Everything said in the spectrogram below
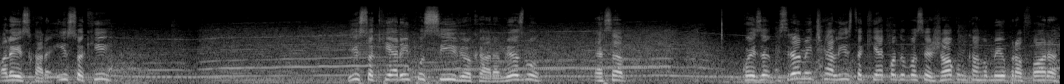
Olha isso, cara. Isso aqui isso aqui era impossível, cara. Mesmo essa coisa extremamente realista que é quando você joga um carro meio para fora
